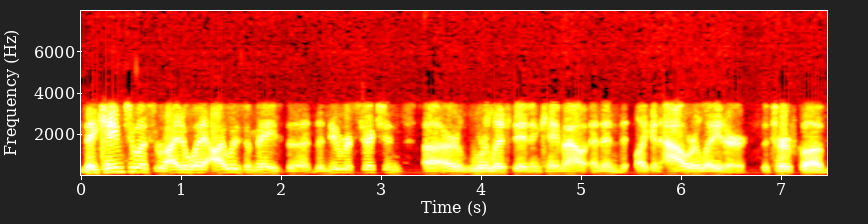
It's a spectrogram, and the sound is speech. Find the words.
they came to us right away. I was amazed. the The new restrictions uh, are, were lifted and came out, and then like an hour later, the Turf Club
